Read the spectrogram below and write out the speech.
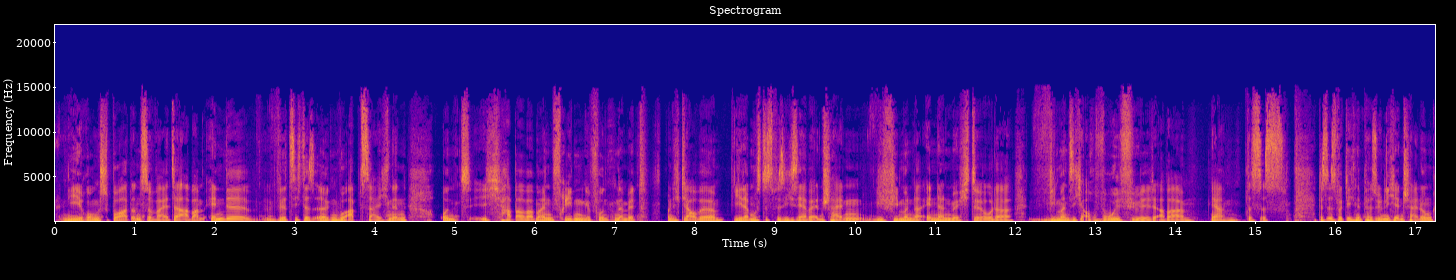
Ernährung, Sport und so weiter, aber am Ende wird sich das irgendwo abzeichnen. Und ich habe aber meinen Frieden gefunden damit. Und ich glaube, jeder muss das für sich selber entscheiden, wie viel man da ändern möchte oder wie man sich auch wohlfühlt. Aber ja, das ist, das ist wirklich eine persönliche Entscheidung.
